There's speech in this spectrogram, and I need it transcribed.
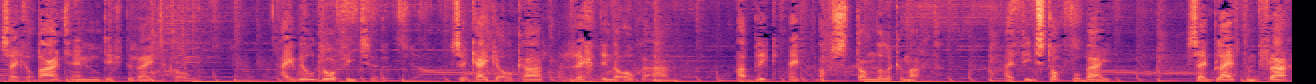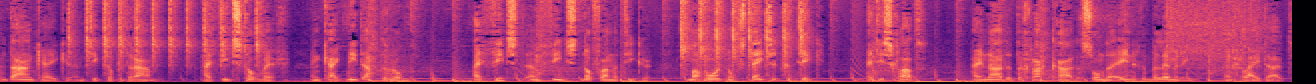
Zij gebaart hem dichterbij te komen. Hij wil doorfietsen. Ze kijken elkaar recht in de ogen aan. Haar blik heeft afstandelijke macht. Hij fietst toch voorbij. Zij blijft hem vragend aankijken en tikt op het raam. Hij fietst toch weg en kijkt niet achterom. Hij fietst en fietst nog fanatieker, maar hoort nog steeds het getik. Het is glad. Hij nadert de grachtkade zonder enige belemmering en glijdt uit.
